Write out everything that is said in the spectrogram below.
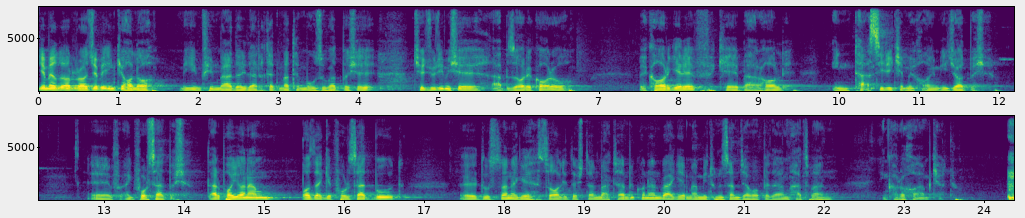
یه مقدار راجع به اینکه حالا میگیم فیلم برداری در خدمت موضوعات باشه چجوری میشه ابزار کار رو به کار گرفت که به حال این تأثیری که می‌خوایم ایجاد بشه. اگه فرصت باشه. در پایانم باز اگه فرصت بود دوستان اگه سوالی داشتن مطرح می‌کنن و اگه من می‌تونستم جواب بدم حتما این کار رو خواهم کرد.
